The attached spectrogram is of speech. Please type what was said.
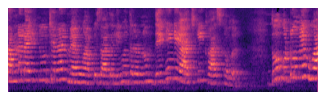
सामना लाइव न्यूज़ चैनल, मैं हूँ आपके साथ अली देखेंगे आज की खास खबर। दो गुटों में हुआ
